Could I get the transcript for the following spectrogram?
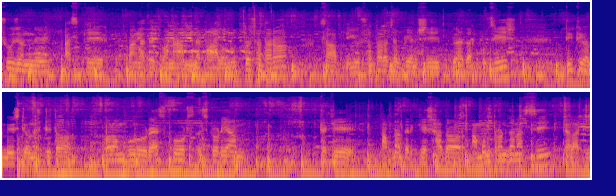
সুজন্যে আজকের বাংলাদেশ বনাম নেপাল মুক্ত সতেরো, সাব ইউ সতেরো চ্যাম্পিয়নশিপ দু হাজার পঁচিশ, দ্বিতীয় ম্যাচটি অনুষ্ঠিত কলম্বো স্পোর্টস স্টেডিয়াম থেকে আপনাদেরকে সাদর আমন্ত্রণ জানাচ্ছি খেলাটি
